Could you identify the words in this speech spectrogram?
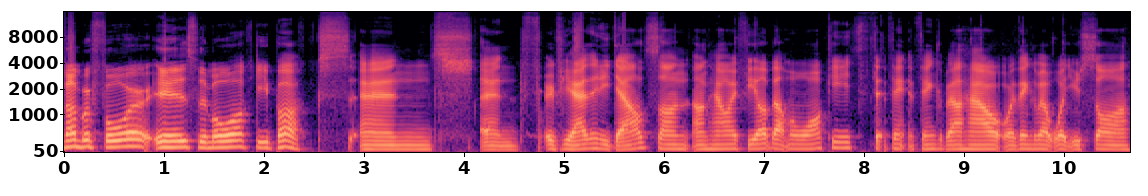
Number four is the Milwaukee Bucks, and and if you had any doubts on, on how I feel about Milwaukee, th- th- think about how or think about what you saw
